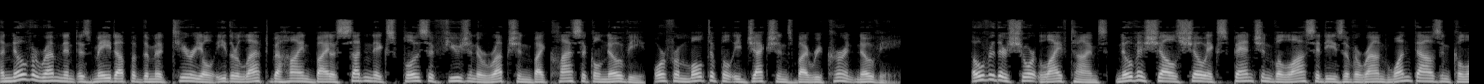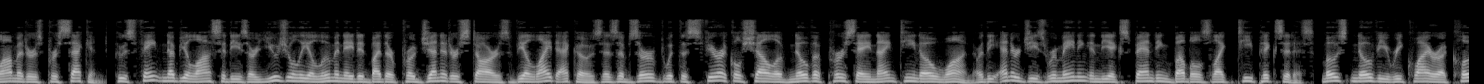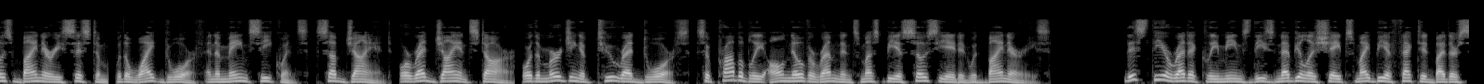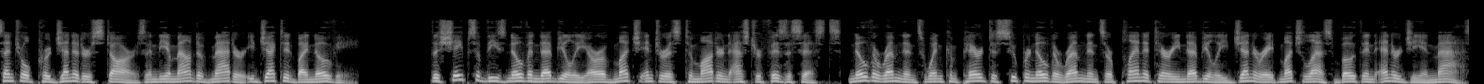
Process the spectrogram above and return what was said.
A nova remnant is made up of the material either left behind by a sudden explosive fusion eruption by classical novae, or from multiple ejections by recurrent novae. Over their short lifetimes, nova shells show expansion velocities of around 1000 km per second, whose faint nebulosities are usually illuminated by their progenitor stars via light echoes as observed with the spherical shell of Nova Persei 1901 or the energies remaining in the expanding bubbles like T Pyxidis. Most novae require a close binary system, with a white dwarf and a main sequence, subgiant, or red giant star, or the merging of two red dwarfs, so probably all nova remnants must be associated with This theoretically means these nebula shapes might be affected by their central progenitor stars and the amount of matter ejected by novae. The shapes of these nova nebulae are of much interest to modern astrophysicists. Nova remnants, when compared to supernova remnants or planetary nebulae, generate much less both in energy and mass.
